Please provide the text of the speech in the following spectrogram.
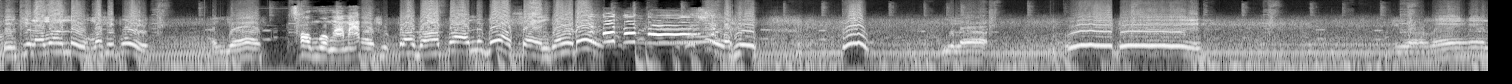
bensin aman tuh masih full Anjay. Sombong amat Suka bapak nih bos senggol dong Gila Widih Gila men.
